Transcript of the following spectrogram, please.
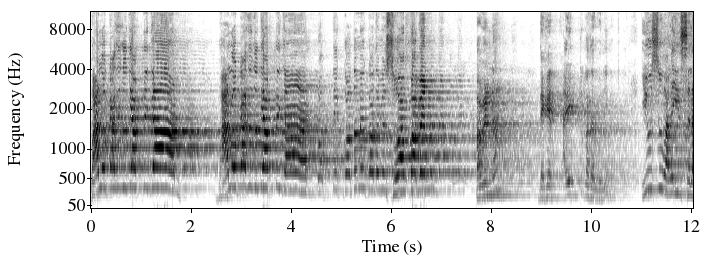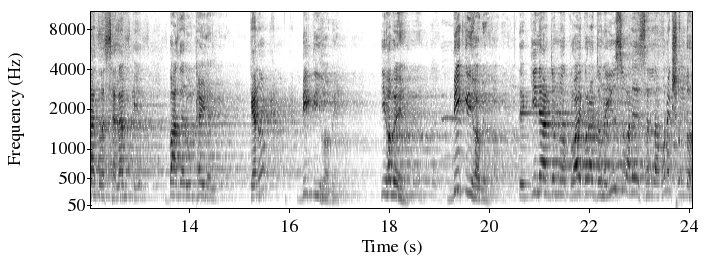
ভালো কাজে যদি আপনি যান, ভালো কাজে যদি আপনি যান, প্রত্যেক কদমে কদমে সোয়াব পাবেন। পাবেন না? দেখেন আর একটু কথা বলি। ইউসুফ আলাইসালামকে বাজারে উঠাইলেন। কেন? বিক্রি হবে। কি হবে? বিক্রি হবে। কেনার জন্য, ক্রয় করার জন্য ইউসুফ আলাইসাল্লাম অনেক সুন্দর।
